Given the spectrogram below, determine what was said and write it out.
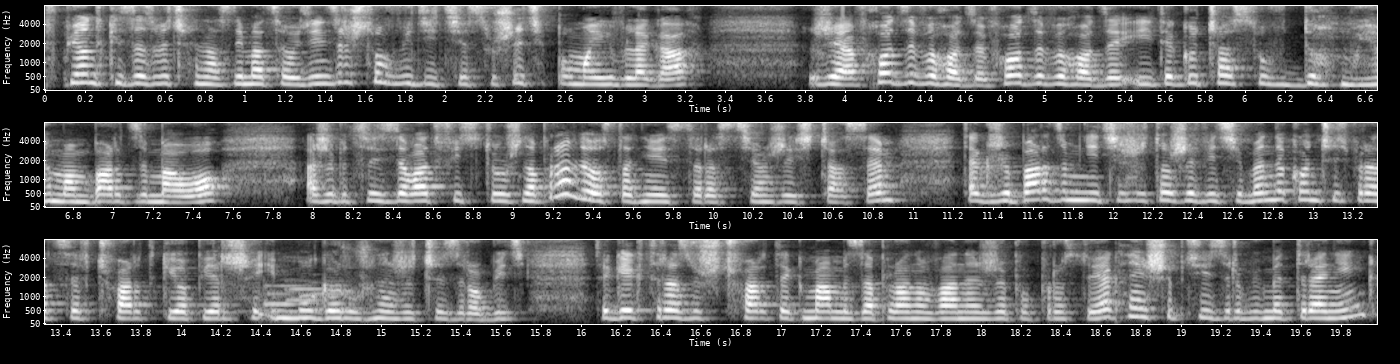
W piątki zazwyczaj nas nie ma cały dzień. Zresztą widzicie, słyszycie po moich vlogach, że ja wchodzę, wychodzę, wchodzę, wychodzę i tego czasu w domu ja mam bardzo mało, a żeby coś załatwić, to już naprawdę ostatnio jest coraz ciężej z czasem. Także bardzo mnie cieszy to, że wiecie, będę kończyć pracę w czwartki o pierwszej i mogę różne rzeczy zrobić. Tak jak teraz już czwartek mamy zaplanowane, że po prostu jak najszybciej zrobimy trening.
